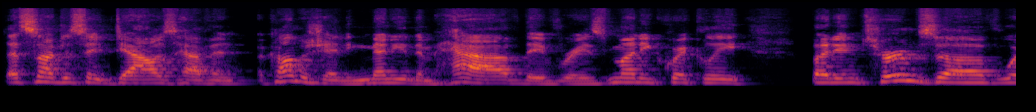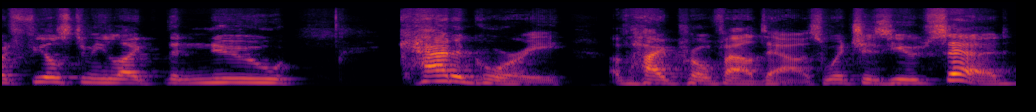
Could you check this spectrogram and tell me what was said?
That's not to say DAOs haven't accomplished anything. Many of them have. They've raised money quickly. But in terms of what feels to me like the new category of high profile DAOs, which, as you said,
